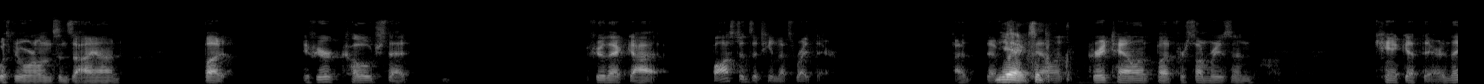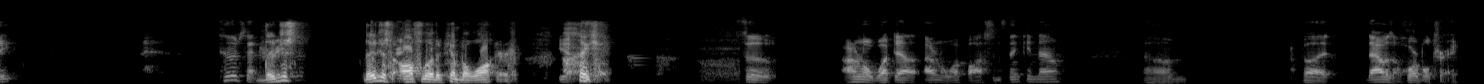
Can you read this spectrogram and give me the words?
with New Orleans and Zion. But if you're a coach that if you're that guy, Boston's a team that's right there. Uh, yeah, great except- talent, great talent, but for some reason can't get there. And they that they just they just offloaded Kemba Walker. Yeah. like, so I don't know what I don't know what Boston's thinking now. Um, but that was a horrible trade,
